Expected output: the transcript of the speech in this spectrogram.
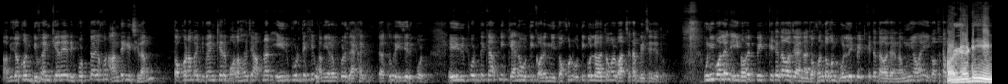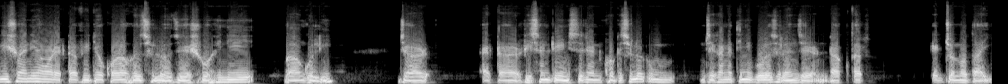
আমি- যখন ডিভাইন কেয়ারের রিপোর্টটা যখন আনতে গেছিলাম তখন আমি ডিভাইন কেয়ার বলা হয় যে আপনার এই রিপোর্ট দেখে আমি এরকম করে দেখাই। দেখো এই যে রিপোর্ট এই রিপোর্ট দেখে আপনি কেন ওটি করেননি? তখন ওটি করলে হয়তো আমার বাচ্চাটা বেঁচে যেত। উনি বলেন এইভাবে পেট কেটে দেওয়া যায় না। যখন তখন বললে পেট কেটে দেওয়া যায় না। উনি আমার এই কথা অলরেডি এই বিষয় নিয়ে আমার একটা ভিডিও করা হয়েছিল যে সোহিনী গাঙ্গুলি, যার একটা রিসেন্টলি ইনসিডেন্ট ঘটেছিল এবং যেখানে তিনি বলেছিলেন যে ডাক্তার এর জন্য দায়ী।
